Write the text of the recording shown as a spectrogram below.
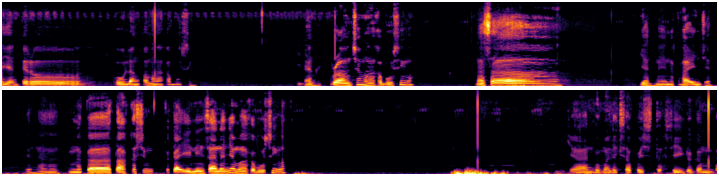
Ayan, pero kulang pa mga kabusing. Yan, brown siya mga kabusing oh. Nasa Yan, may nakain siya. Yan, na, nakatakas yung kakainin sana niya mga kabusing oh. Yan, bumalik sa pwesto si Gagamba.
